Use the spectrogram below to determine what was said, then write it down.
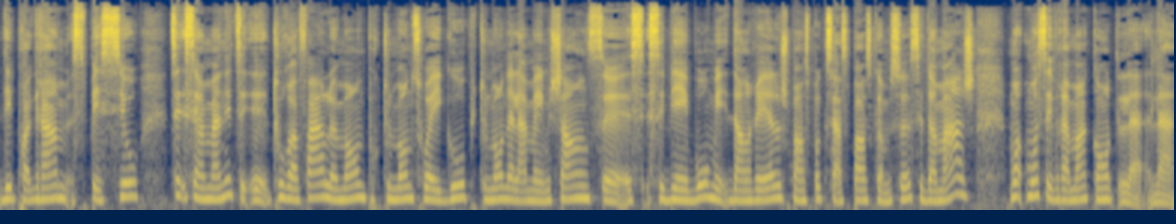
des programmes spéciaux. C'est un mané, tout refaire le monde pour que tout le monde soit égaux, puis tout le monde ait la même chance. c'est bien beau, mais dans le réel, je pense pas que ça se passe comme ça. C'est dommage. Moi, moi, c'est vraiment contre la,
